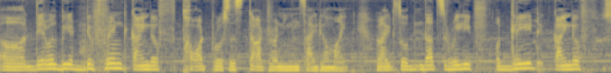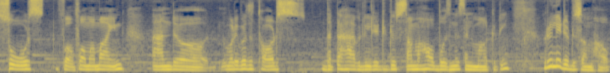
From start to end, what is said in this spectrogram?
uh, there will be a different kind of thought process start running inside your mind right so that's really a great kind of source for, for my mind and uh, whatever the thoughts that I have related to somehow business and marketing related to somehow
